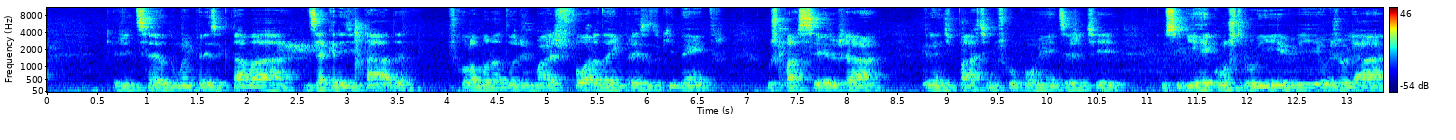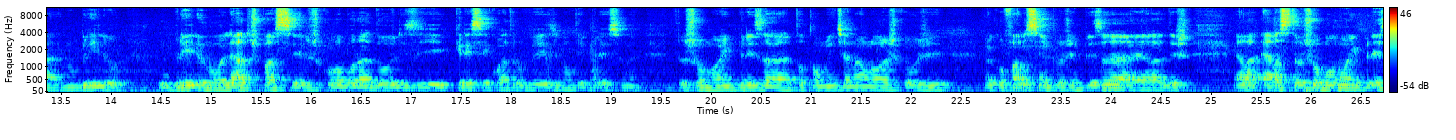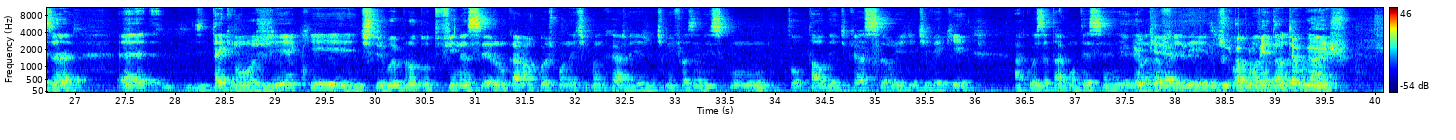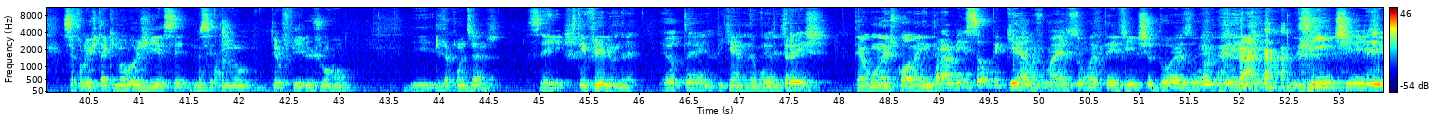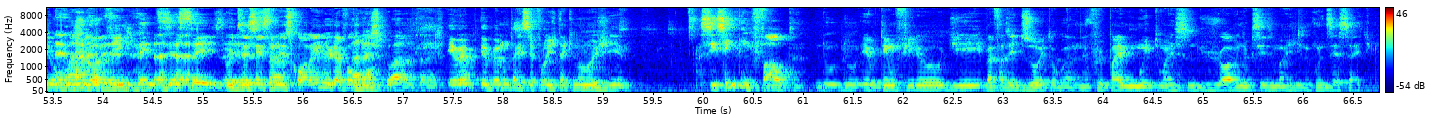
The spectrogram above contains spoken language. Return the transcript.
que a gente saiu de uma empresa que estava desacreditada, os colaboradores mais fora da empresa do que dentro, os parceiros já grande parte nos concorrentes, a gente conseguir reconstruir e hoje olhar no brilho o brilho no olhar dos parceiros, dos colaboradores e crescer quatro vezes não tem preço, né? Transformar uma empresa totalmente analógica hoje é o que eu falo sempre. Hoje a empresa ela deixa, ela, ela se transformou numa empresa é, de tecnologia que distribui produto financeiro no canal correspondente bancário e a gente vem fazendo isso com total dedicação e a gente vê que a coisa está acontecendo. Eu queria feliz, aproveitar o teu gancho você falou de tecnologia, você, você tem o teu filho, João, e ele está com quantos anos? Seis. Você tem filho, André? Eu tenho. Pequeno? Né? Tenho três. Tem algum na escola ainda? Para mim são pequenos, mas uma tem 22, o outro tem 20 e o mais novinho tem 16. O 16 está na escola ainda ou já formou? Está na escola, está na escola. Eu, eu perguntei, você falou de tecnologia. Se sentem falta do, do, Eu tenho um filho de. vai fazer 18 agora, né? Eu fui pai muito mais jovem do que vocês imaginam, com 17.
